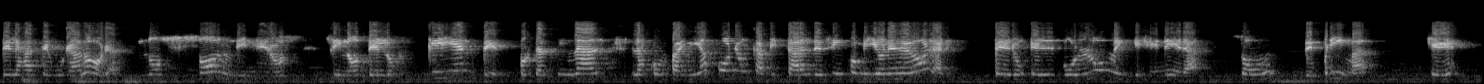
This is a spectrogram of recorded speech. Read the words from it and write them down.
de las aseguradoras no son dineros, sino de los clientes, porque al final la compañía pone un capital de 5 millones de dólares, pero el volumen que genera son de primas que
